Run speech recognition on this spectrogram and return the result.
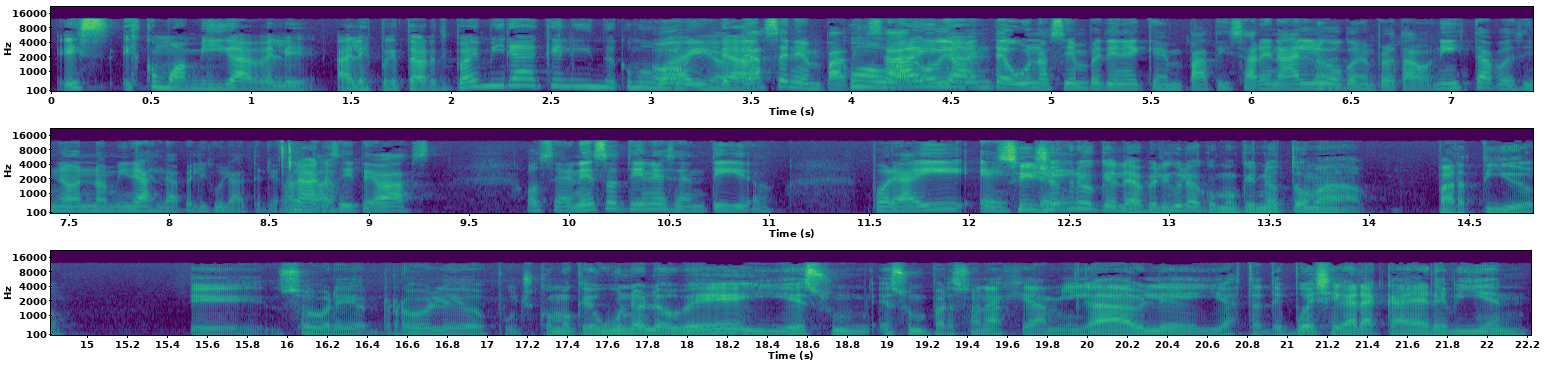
es, es como amigable al espectador, tipo, ay, mira qué lindo cómo Obvio, baila. te hacen empatizar. Obviamente uno siempre tiene que empatizar en algo Claro. con el protagonista, porque si no, no mirás la película, te levantás Claro. y te vas. O sea, en eso tiene sentido. Por ahí... Sí, este, yo creo que la película como que no toma partido eh, sobre Robledo Puch. Como que uno lo ve y es un, es un personaje amigable y hasta te puede llegar a caer bien.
